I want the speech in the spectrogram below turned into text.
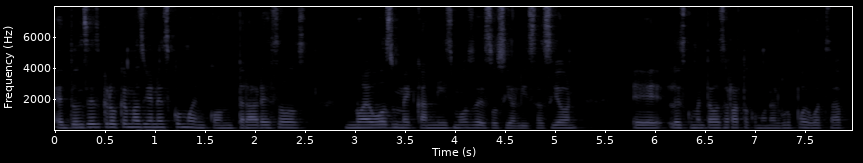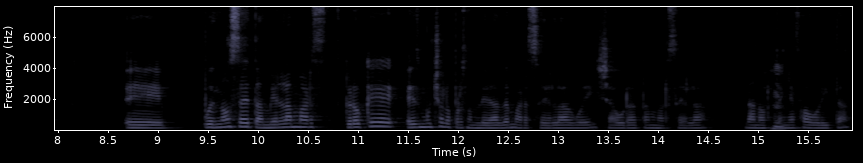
Entonces creo que más bien es como encontrar esos nuevos mecanismos de socialización. Eh, les comentaba hace rato como en el grupo de WhatsApp, eh, pues no sé, también la Mar creo que es mucho la personalidad de Marcela, güey, Shaurata Marcela, la norteña favorita.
